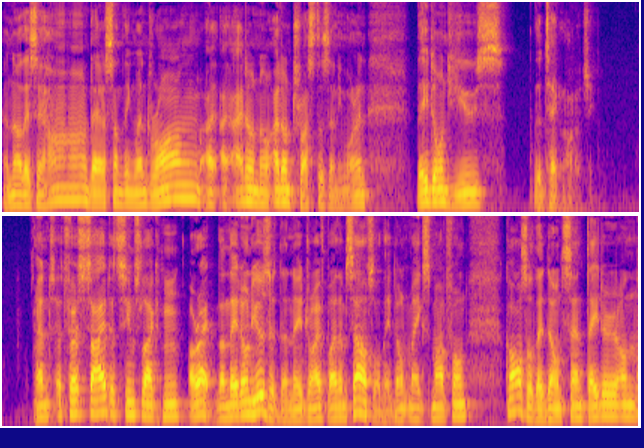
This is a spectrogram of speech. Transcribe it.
and now they say, oh, there's something went wrong. I, I, I don't know. I don't trust this anymore. And they don't use the technology. And at first sight, it seems like, hmm, all right, then they don't use it. Then they drive by themselves, or they don't make smartphone calls, or they don't send data on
